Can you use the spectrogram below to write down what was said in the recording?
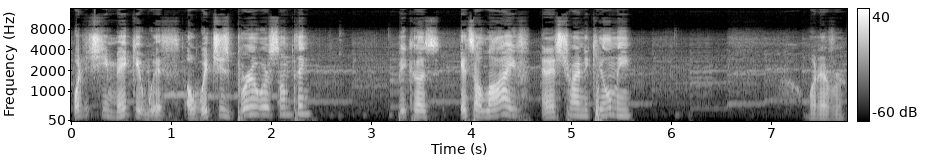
What did she make it with? A witch's brew or something? Because it's alive and it's trying to kill me. Whatever.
